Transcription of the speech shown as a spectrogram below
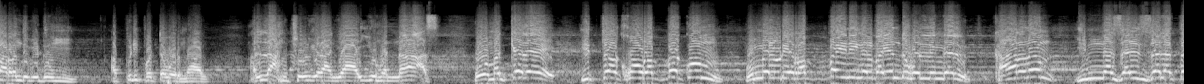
மறந்துவிடும். அப்படிப்பட்ட ஒரு நாள். அல்லாஹ் சொல்கிறான் யா ஐயுஹன் நாஸ் ஓ மக்களே இத்தக்கும் ரப்பக்கும் உங்களுடைய ரப்பை நீங்கள் பயந்து கொள்ளுங்கள். காரணம் இன்ன ஜல்சலத்த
